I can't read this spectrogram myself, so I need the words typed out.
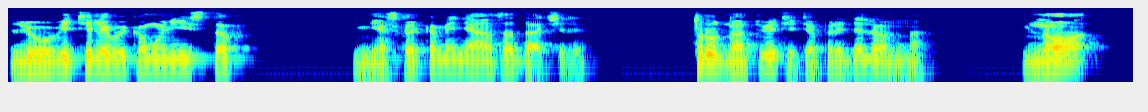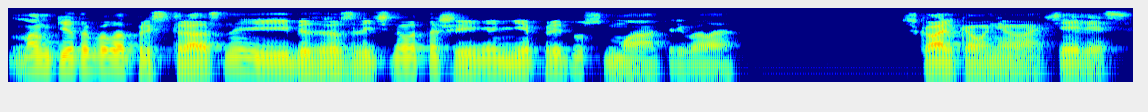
«любите ли вы коммунистов?» несколько меня озадачили. Трудно ответить определенно. Но Анкета была пристрастной и безразличного отношения не предусматривала. «Сколько у него, Селис?»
